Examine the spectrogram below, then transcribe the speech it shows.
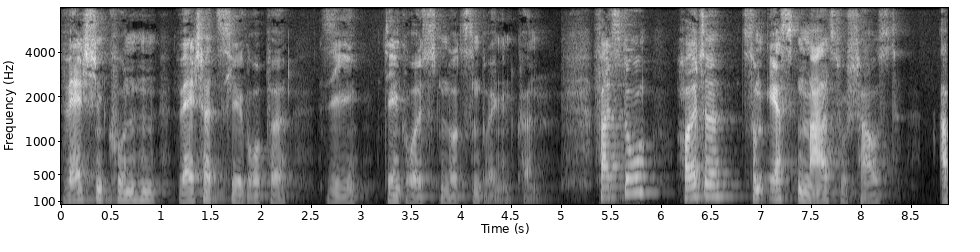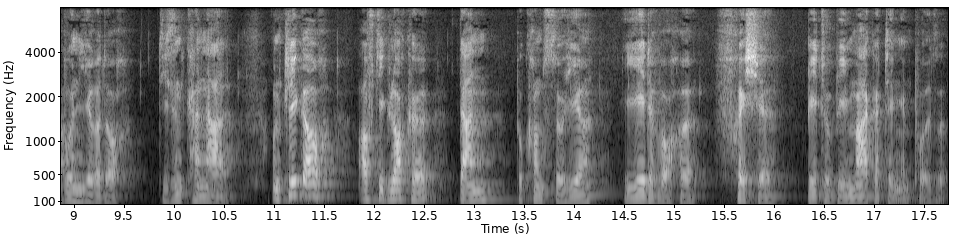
welchen Kunden, welcher Zielgruppe sie den größten Nutzen bringen können. Falls du heute zum ersten Mal zuschaust, abonniere doch diesen Kanal und klick auch auf die Glocke, dann bekommst du hier jede Woche frische B2B Marketing Impulse.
